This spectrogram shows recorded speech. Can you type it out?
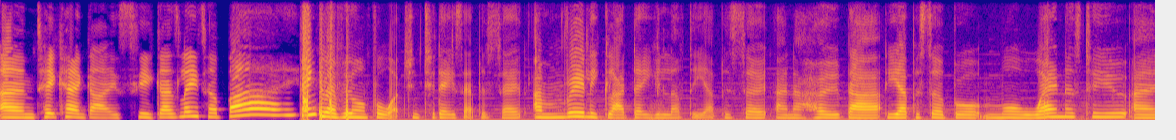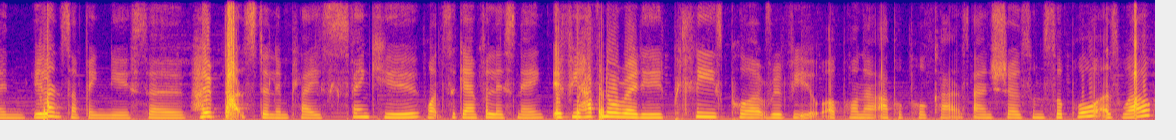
and take care guys. See you guys later. Bye. Thank you everyone for watching today's episode. I'm really glad that you loved the episode and i hope that the episode brought more awareness to you and you learned something new. So hope that's still in place. Thank you once again for listening. If you haven't already please put a review up on our apple podcast and show some support as well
